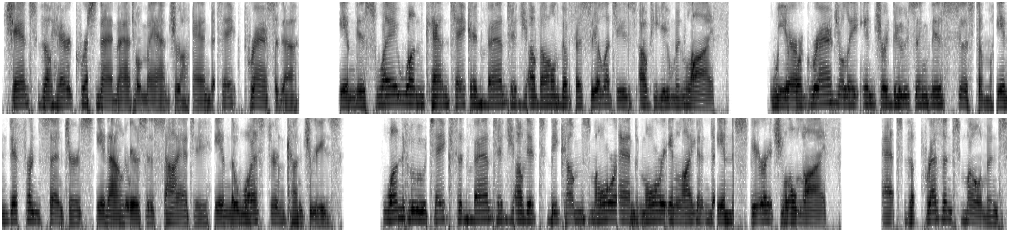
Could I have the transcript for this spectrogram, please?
chant the Hare Krishna maha mantra, and take prasada. In this way, one can take advantage of all the facilities of human life. We are gradually introducing this system in different centers in our society in the Western countries. One who takes advantage of it becomes more and more enlightened in spiritual life. At the present moment,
